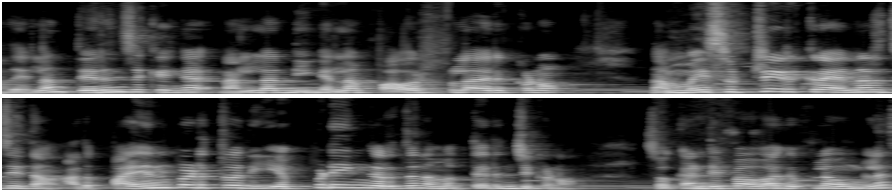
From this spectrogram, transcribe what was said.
அதெல்லாம் தெரிஞ்சுக்கங்க. நல்லா நீங்கள்லாம் பவர்ஃபுல்லாக இருக்கணும். நம்மை சுற்றி இருக்கிற எனர்ஜி தான். அதை பயன்படுத்துவது எப்படிங்கிறது நம்ம தெரிஞ்சுக்கணும். ஸோ கண்டிப்பாக வகுப்பில் உங்களை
